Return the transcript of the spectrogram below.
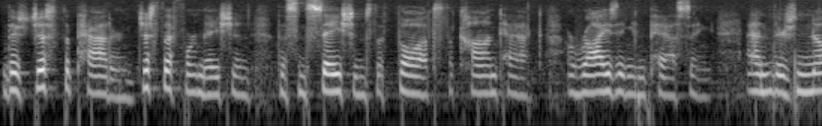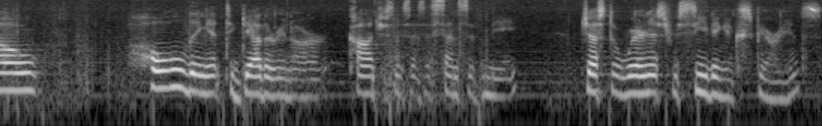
there's just the pattern, just the formation, the sensations, the thoughts, the contact arising and passing, and there's no holding it together in our consciousness as a sense of me, just awareness receiving experience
